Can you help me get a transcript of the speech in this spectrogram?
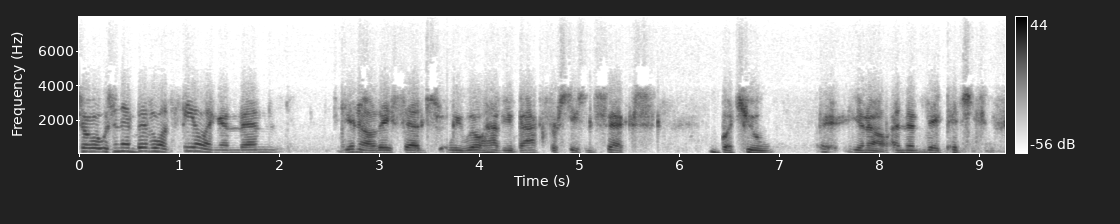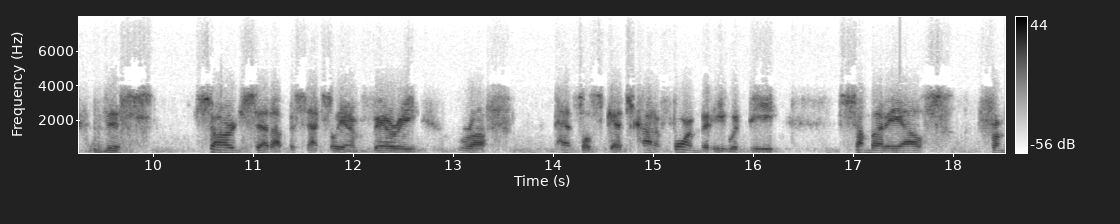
so it was an ambivalent feeling. And then, you know, they said, we will have you back for season six but you, you know, and then they pitched this Sarge setup essentially in a very rough pencil sketch kind of form that he would be somebody else from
